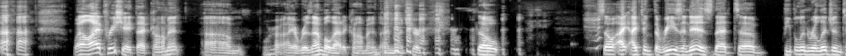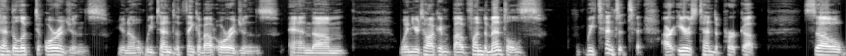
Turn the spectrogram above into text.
well, I appreciate that comment. Um, or I resemble that a comment. I'm not sure. so, so I, I, think the reason is that uh, people in religion tend to look to origins. You know, we tend to think about origins, and um, when you're talking about fundamentals, we tend to t- our ears tend to perk up. So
